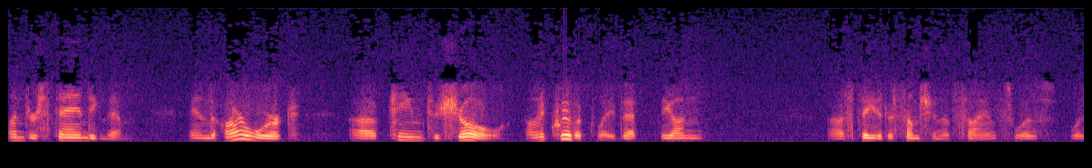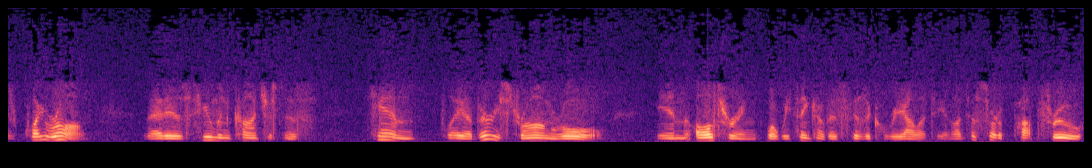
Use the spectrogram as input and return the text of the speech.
understanding them. And our work uh, came to show unequivocally that the unstated assumption of science was, was quite wrong. That is, human consciousness can play a very strong role in altering what we think of as physical reality. And I'll just sort of pop through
